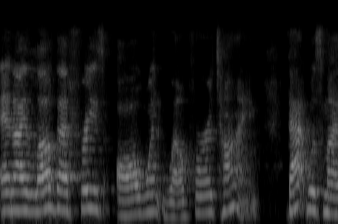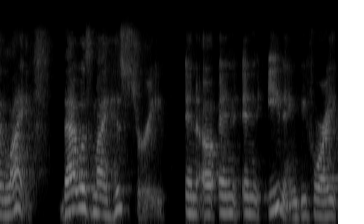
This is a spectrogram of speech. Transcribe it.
And I love that phrase, all went well for a time. That was my life. That was my history in, uh, in, in eating before I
